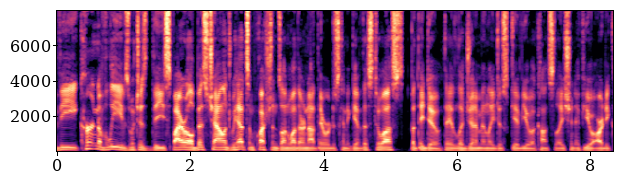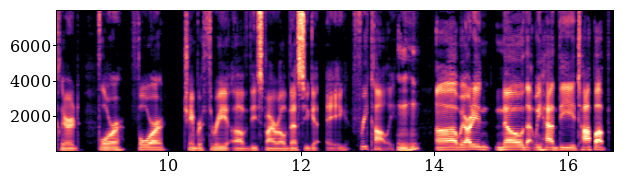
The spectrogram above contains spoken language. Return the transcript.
The Curtain of Leaves, which is the Spiral Abyss challenge, we had some questions on whether or not they were just going to give this to us, but they do. They legitimately just give you a constellation. If you already cleared floor four, chamber three of the Spiral Abyss, you get a free Collei. mm-hmm. Uh, we already know that we had the top up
